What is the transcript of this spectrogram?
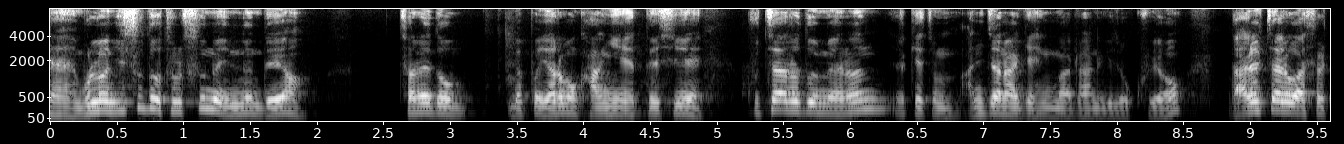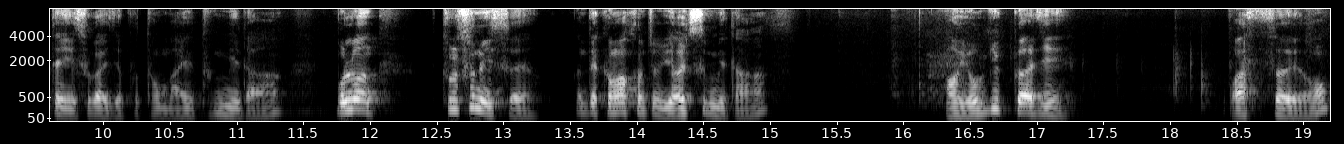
예, 물론 이 수도 둘 수는 있는데요. 전에도 몇 번 여러 번 강의했듯이 구자로 두면은 이렇게 좀 안전하게 행마를 하는 게 좋고요. 날짜로 갔을 때 이수가 이제 보통 많이 둡니다. 물론 둘 수는 있어요. 근데 그만큼 좀 얇습니다. 어, 여기까지 왔어요.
